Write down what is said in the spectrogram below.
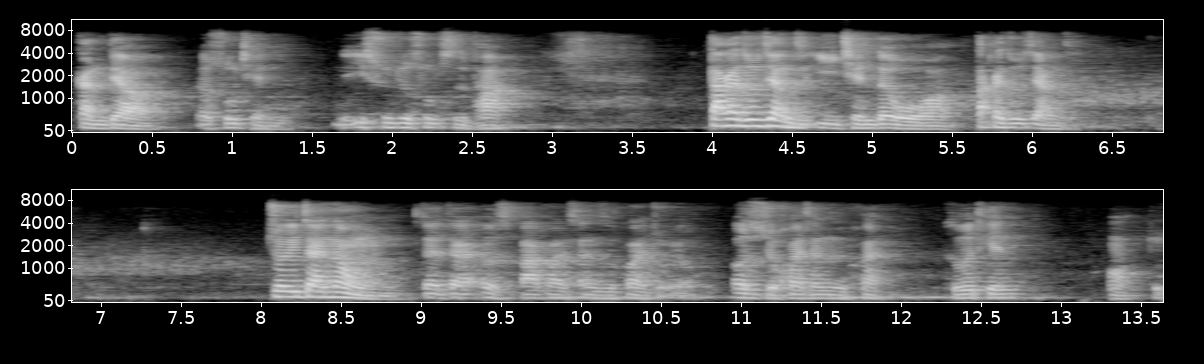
干掉，要输钱，你一输就输十趴，大概就是这样子，以前的我大概就是这样子，追在那种在在二十八块三十块左右，二十九块三十块，隔天哦就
